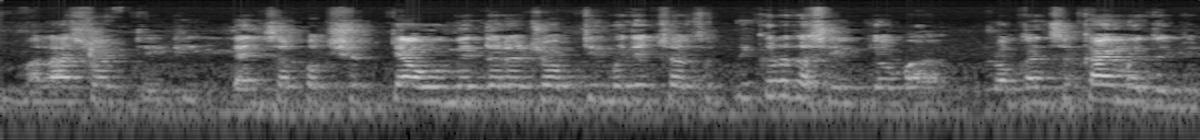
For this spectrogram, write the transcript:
मला असं वाटतं की त्यांचा पक्ष त्या उमेदवाराच्या बाबतीमध्ये चाचपणी करत असेल किंवा बा लोकांचं काय मत आहे ते.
